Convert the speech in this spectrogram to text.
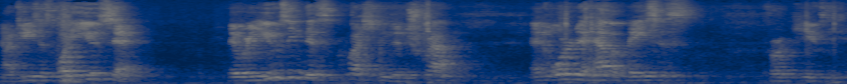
Now, Jesus, what do you say? They were using this question to trap him in order to have a basis for accusing him.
